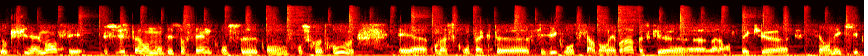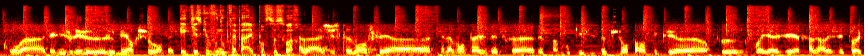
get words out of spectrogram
Donc finalement, c'est juste avant de monter sur scène qu'on se, qu'on, qu'on se retrouve et euh, qu'on a ce contact euh, physique où on se serre dans les bras parce que euh, voilà, on sait que c'est en équipe qu'on va délivrer le, le meilleur show en fait. Et qu'est-ce que vous nous préparez pour ce soir? Ah bah, justement, c'est euh, l'avantage d'être euh, un groupe qui existe depuis longtemps, c'est que euh, on peut voyager à travers les époques.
